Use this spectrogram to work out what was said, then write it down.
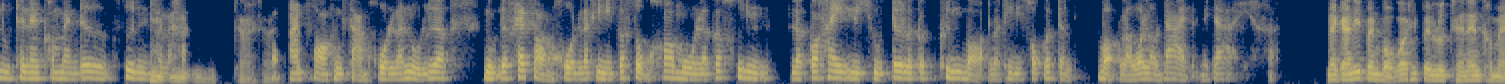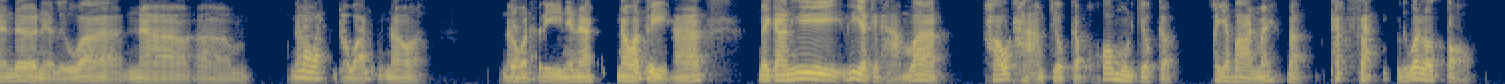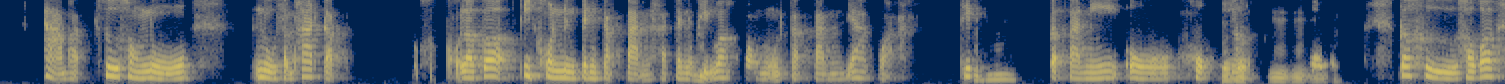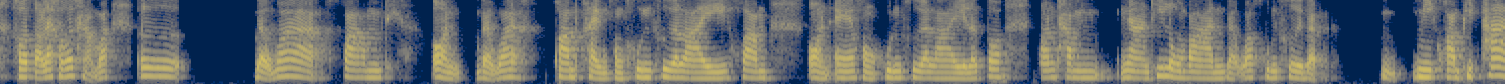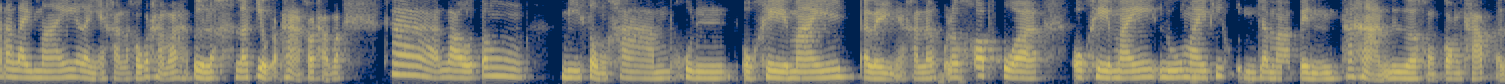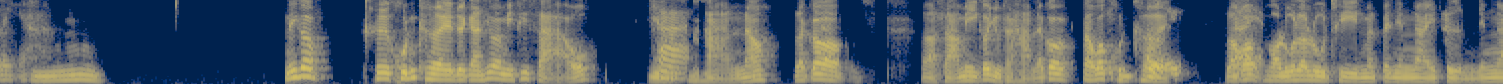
lieutenant commander ขึ้นอืใช่มไหมอืมคะ อืม ใช่ใช่ประมาณสองถึงสามคน แล้วหนูเลือก หนูเลือกแค่สองคน แล้วทีนี้ก็ส่งข้อมูล แล้วก็ขึ้น แล้วก็ให้ recruiter แล้วก็ขึ้นบอร์ด แล้วทีนี้เขาก็จะบอกเราว่าเราได้หรือไม่ได้อะค่ะ ในการที่เป็นบอกว่าที่เป็น lieutenant commander เนี่ย หรือว่า นา อ่า นา นววัต นาวานาวเดี๋นายววนะ ตรีเนี่ยนะ นาวาตรี อะฮะในการที่พี่อยากจะถามว่า เขาถามเกี่ยวกับข้อมูลเกี่ยวกับพยาบาลไหม แบบทักษะ หรือว่าเราตอบ ถามค่ะ คือของหนู หนูสัมภาษณ์กับ แล้วก็อีกคนหนึ่งเป็นกัปตันค่ะ แต่หนูอืมคิดว่าของหนูกัปตันยากกว่า ที่อืมกัปตันนี้โอหกโอ้โหเนาะ อืมอืมโออืมก็คือเขาก็เขาตอนแรกเขาก็ถามว่า เออ แบบว่าความอ่อนแบบว่าความแข็งของคุณคืออะไร ความอ่อนแอของคุณคืออะไร แล้วก็ตอนทำงานที่โรงพยาบาลแบบว่าคุณเคยแบบม มีความผิดพลาดอะไรไหมอะไรอย่างเงี้ยค่ะ แล้วเขาก็ถามว่า เออแล้วแล้วเกี่ยวกับทหารเขาถามว่า ถ้าเราต้องมีสงครามคุณโอเคไหมอะไรอย่างเงี้ยค่ะ แล้วแล้วครอบครัวโอเคไหมรู้ไหมที่คุณจะมาเป็นทหารเรือของกองทัพอะไรอย่างเงี้ยอืค่ะ ม นี่ก็คือคุ้นเคยโดยการที่ว่ามีพี่สาวอยู่ใช่ ทหารเนาะแล้วก็อ่าสามีก็อยู่ทหาร แล้วก็แปลว่าคุ้นเคเคย ย เราใช่ก็พอรู้แล้วรูทีนมันเป็นยังไงตื่นยังไง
